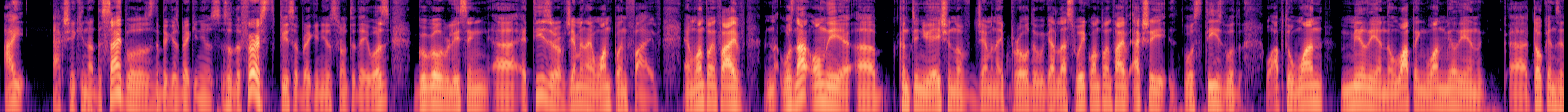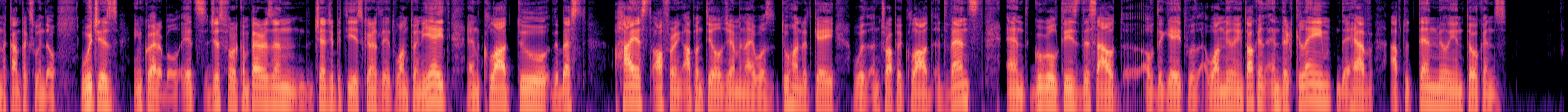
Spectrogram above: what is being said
i actually cannot decide what was the biggest breaking news. So the first piece of breaking news from today was Google releasing uh, a teaser of Gemini 1.5, and 1.5 was not only a, a, continuation of Gemini Pro that we got last week. 1.5 actually was teased with up to one million, a whopping one million. Uh, tokens in the context window, which is incredible. It's just for comparison, ChatGPT is currently at 128, and Claude 2, the best highest offering up until Gemini was 200k with Anthropic Claude Advanced, and Google teased this out uh, of the gate with 1 million token, and their claim they have up to 10 million tokens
